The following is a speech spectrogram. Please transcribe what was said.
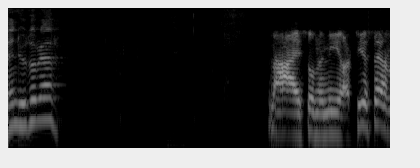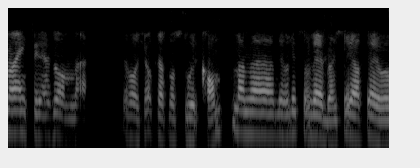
Enn du, Torgeir? Nei, sånn i nyere tid så er det egentlig sånn eh, Det var ikke akkurat noen stor kamp, men eh, det er jo litt som Vebjørn sier, at det er jo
